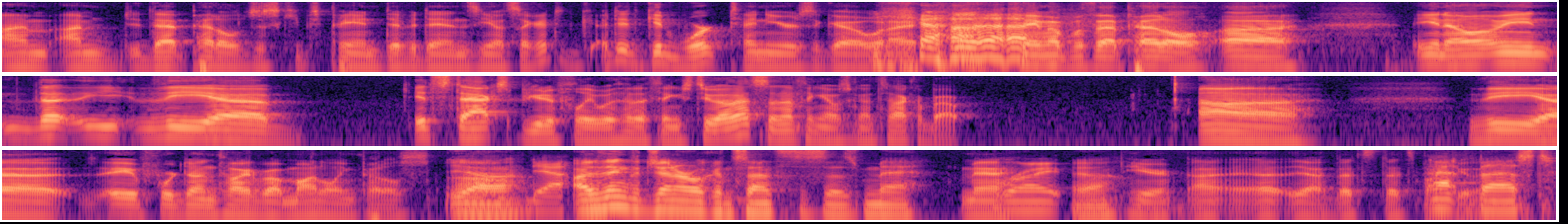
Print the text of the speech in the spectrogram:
I'm I'm that pedal just keeps paying dividends. You know, it's like I did I did good work ten years ago when I came up with that pedal. Uh, you know, I mean the the uh, it stacks beautifully with other things too. Oh, that's another thing I was going to talk about. Uh, the uh, if we're done talking about modeling pedals, Yeah. um, Yeah. I think the general consensus is meh. meh. Right. Yeah. Here, uh, uh, yeah, that's that's my At feeling. best,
